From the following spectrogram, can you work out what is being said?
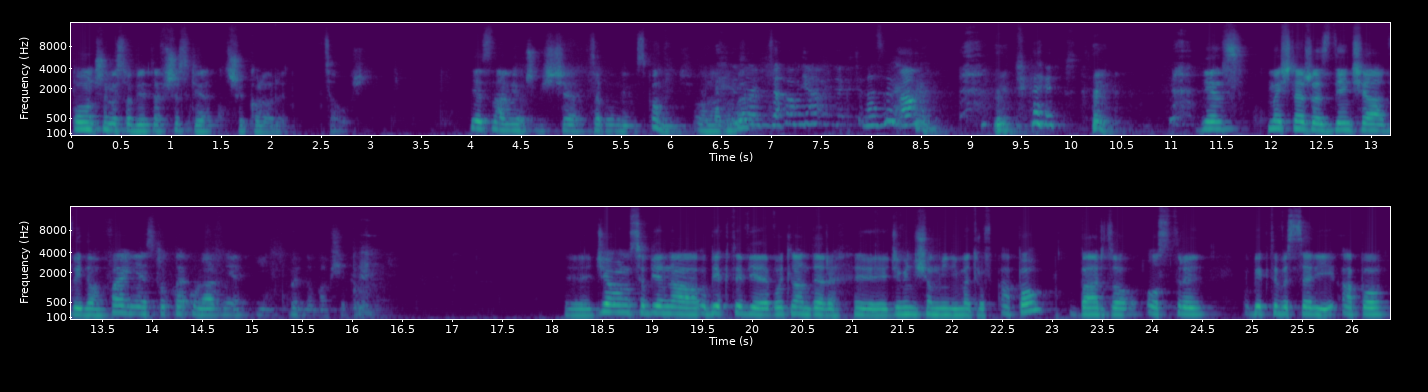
Połączymy sobie te wszystkie trzy kolory w całości. Jest z nami oczywiście, zapomniałem wspomnieć, Ola. Zapomniałam jak się nazywam. Cześć. Więc myślę, że zdjęcia wyjdą fajnie, spektakularnie i będą Wam się podobać. Y, Działam sobie na obiektywie Voigtlander y, 90 mm APO. Bardzo ostry. Obiektywy z serii APO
